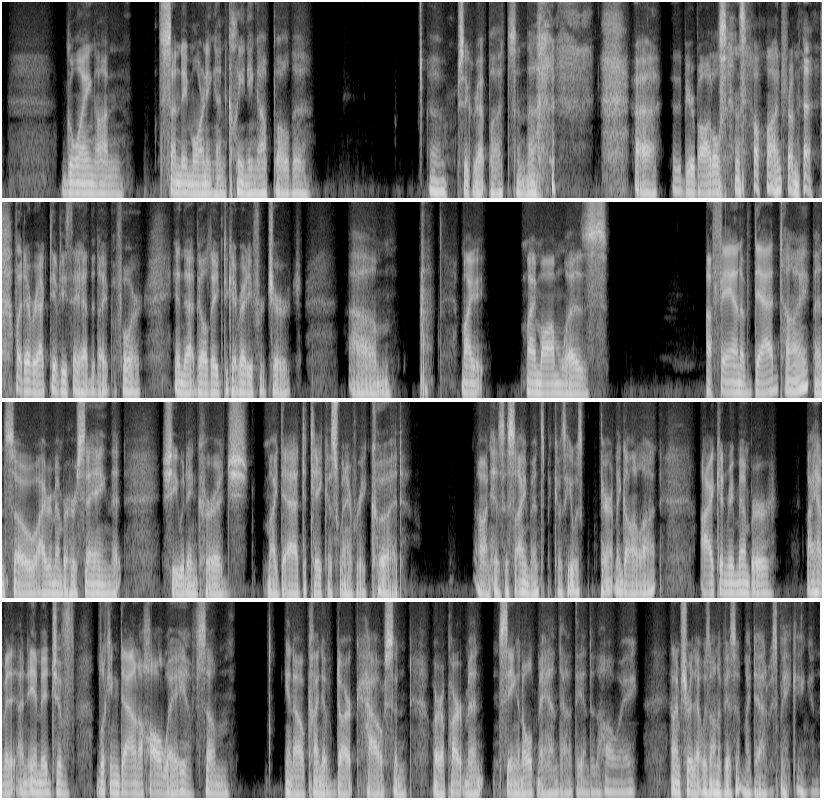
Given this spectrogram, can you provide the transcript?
going on Sunday morning and cleaning up all the uh, cigarette butts and the, uh, the beer bottles and so on from the whatever activities they had the night before in that building to get ready for church. Um, my my mom was a fan of dad time, and so I remember her saying that she would encourage my dad to take us whenever he could on his assignments because he was apparently gone a lot. I can remember I have a, an image of looking down a hallway of some, you know, kind of dark house and or apartment, seeing an old man down at the end of the hallway, and I'm sure that was on a visit my dad was making. And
